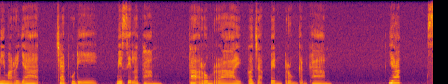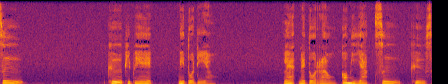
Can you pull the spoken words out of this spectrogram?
มีมารยาท ชาติผู้ดี มีศีลธรรม ถ้าอารมณ์ร้ายก็จะเป็นตรงกันข้าม ยักษ์ ซื่อ คือพิเภกมีตัวเดียว และในตัวเราก็มียักษ์ ซื่อ คือส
